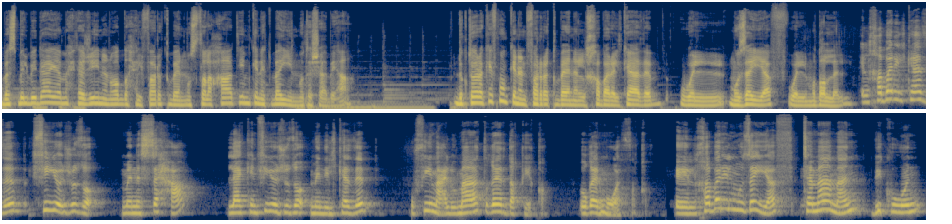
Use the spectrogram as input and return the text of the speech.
بس بالبداية محتاجين نوضح الفرق بين مصطلحات يمكن تبين متشابهة. دكتورة كيف ممكن نفرق بين الخبر الكاذب والمزيف والمضلل؟ الخبر الكاذب فيه جزء من الصحة لكن فيه جزء من الكذب وفي معلومات غير دقيقة وغير موثقة الخبر المزيف تماما بيكون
